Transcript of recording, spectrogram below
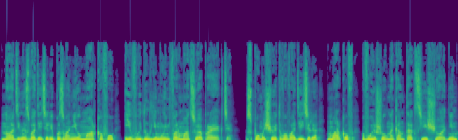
но один из водителей позвонил Маркову и выдал ему информацию о проекте. С помощью этого водителя Марков вышел на контакт с еще одним,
